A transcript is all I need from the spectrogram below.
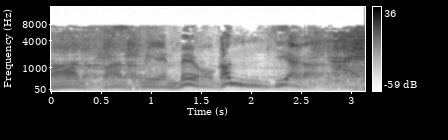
bano, bano, miren bego gandiaga. Ai,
